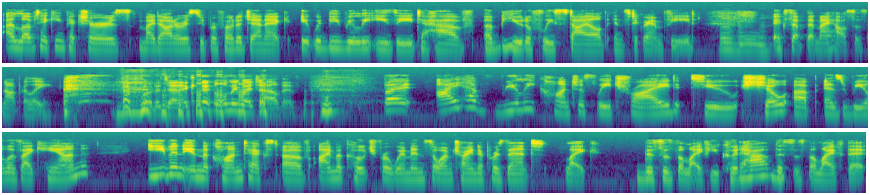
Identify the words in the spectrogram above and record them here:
I love taking pictures. My daughter is super photogenic. It would be really easy to have a beautifully styled Instagram feed, mm-hmm. except that my house is not really photogenic. Only my child is. But I have really consciously tried to show up as real as I can, even in the context of I'm a coach for women, so I'm trying to present like this is the life you could have, this is the life that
